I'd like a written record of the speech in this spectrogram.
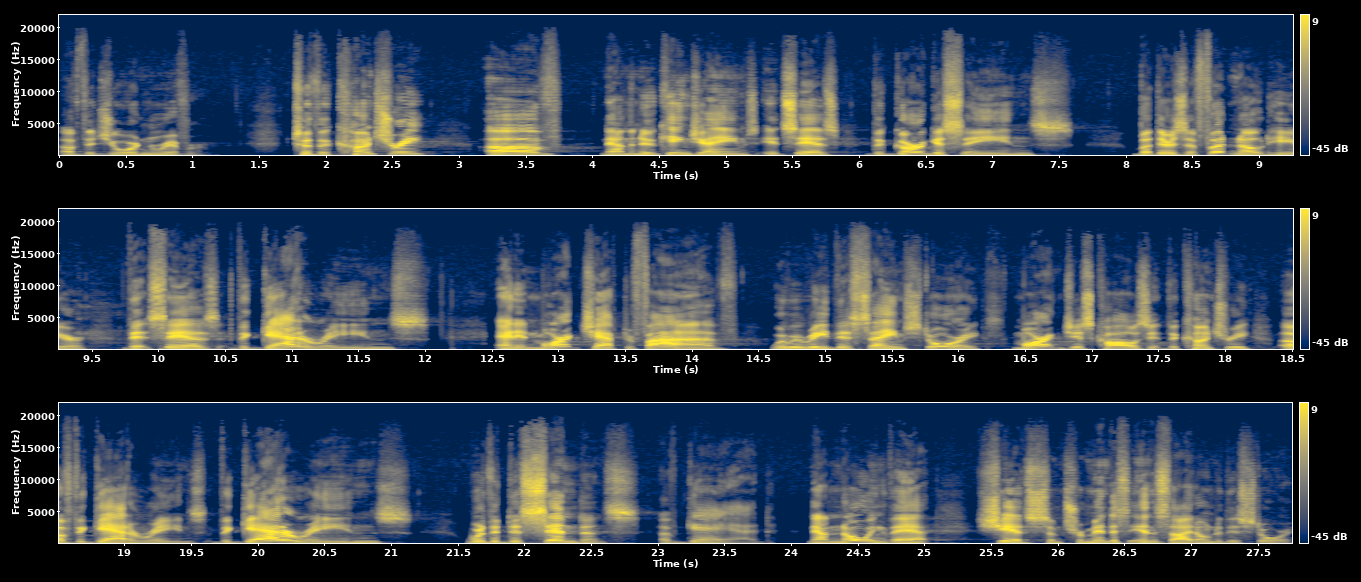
of the Jordan River, to the country of, now in the New King James, it says the Gergesenes, but there's a footnote here that says the Gadarenes. And in Mark chapter 5, where we read this same story, Mark just calls it the country of the Gadarenes. The Gadarenes were the descendants of Gad. Now, knowing that sheds some tremendous insight onto this story.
